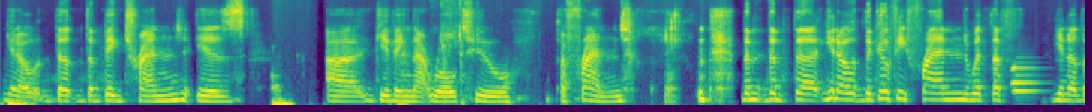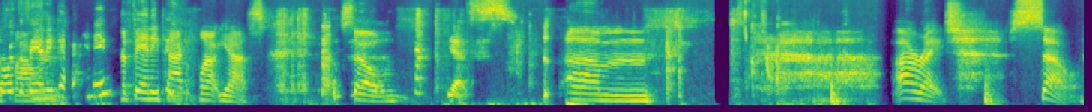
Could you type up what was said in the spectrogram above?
you know the the big trend is uh giving that role to a friend. The the the you know the goofy friend with the you know the, the fanny pack you mean? The fanny pack flower yes. So yes. um all right. So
